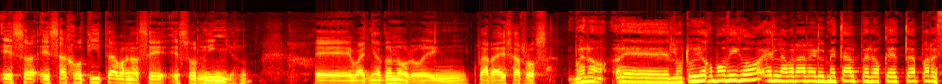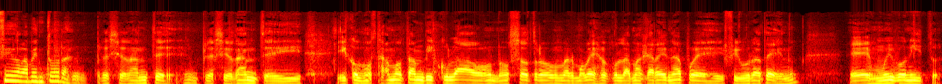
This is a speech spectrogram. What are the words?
esa, esas gotitas van a ser esos niños, ¿no? Eh, bañados en oro en, para esa rosa. Bueno, eh, lo tuyo, como digo, es labrar el metal, pero ¿qué te ha parecido la aventura? Impresionante, impresionante. Y, y como estamos tan vinculados nosotros, Marmolejo, con la Macarena, pues figúrate, ¿no? Es muy bonito.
